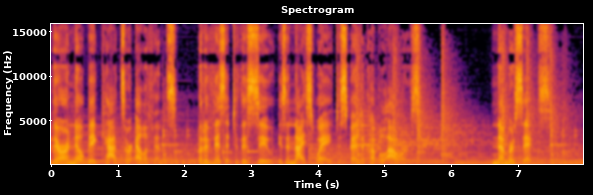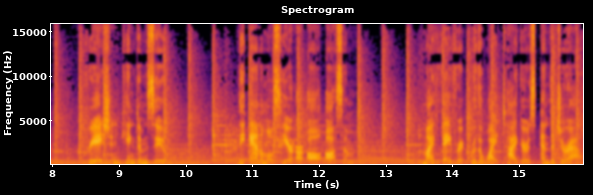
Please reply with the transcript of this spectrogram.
There are no big cats or elephants, but a visit to this zoo is a nice way to spend a couple hours. Number 6. Creation Kingdom Zoo. The animals here are all awesome. My favorite were the white tigers and the giraffe.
